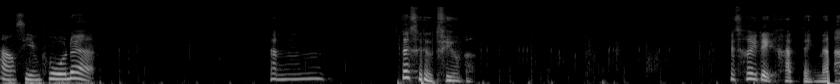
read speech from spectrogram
หางสีชมพูด้วยอะ ฉันได้ถึงฟิลแบบกระเทยเด็กหัดแต่งหน้า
